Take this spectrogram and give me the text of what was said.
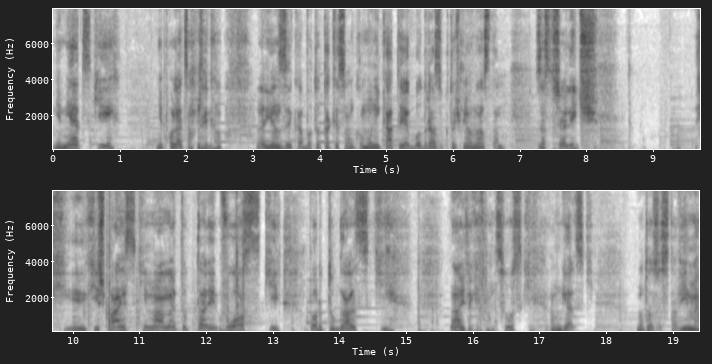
niemiecki. Nie polecam tego języka, bo to takie są komunikaty, jakby od razu ktoś miał nas tam zastrzelić. Hi- Hiszpański mamy tutaj, włoski, portugalski, no i taki francuski, angielski. No to zostawimy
